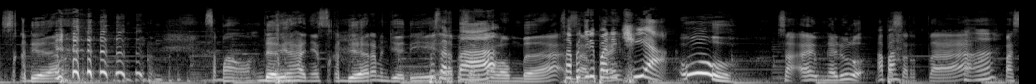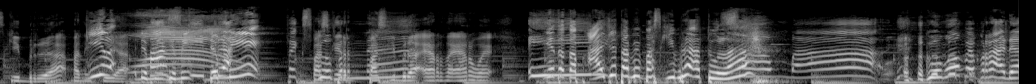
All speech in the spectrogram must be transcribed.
sekedar Sebel. dari hanya sekedar menjadi eh, Peserta. peserta lomba Sampai jadi panitia. Uh, sa eh, enggak dulu. Apa? Peserta, Heeh. paskibra, Gila, panitia. demi demi demi. Fix gue Paskib, pernah. paskibra RT RW. Ya tetap aja tapi pas kibra atulah. Sama. gue mau sampai pernah ada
